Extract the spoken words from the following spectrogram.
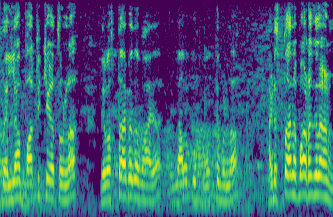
ഇതെല്ലാം പാർട്ടിക്കകത്തുള്ള വ്യവസ്ഥാപിതമായ എല്ലാവർക്കും ബോധ്യമുള്ള അടിസ്ഥാന പാഠങ്ങളാണ്.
